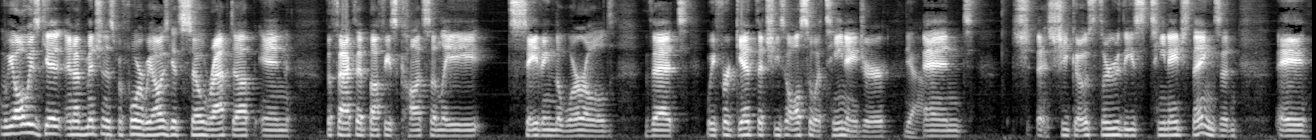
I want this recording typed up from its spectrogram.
we always get, and I've mentioned this before, we always get so wrapped up in the fact that Buffy's constantly saving the world that we forget that she's also a teenager. Yeah. and she, she goes through these teenage things, and a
